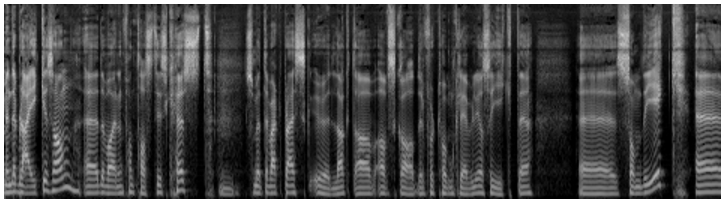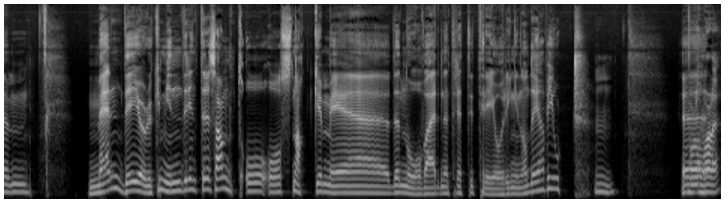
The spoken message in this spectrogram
men det blei ikke sånn. Eh, det var en fantastisk høst, Mm. som etter hvert blei ødelagt av, av skader for Tom Cleverley, og så gikk det eh, som det gikk. Um, men det gjør det ikke mindre interessant å, å snakke med den nåværende 33-åringen, og det har vi gjort. Mm. Eh, Hvordan var det?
